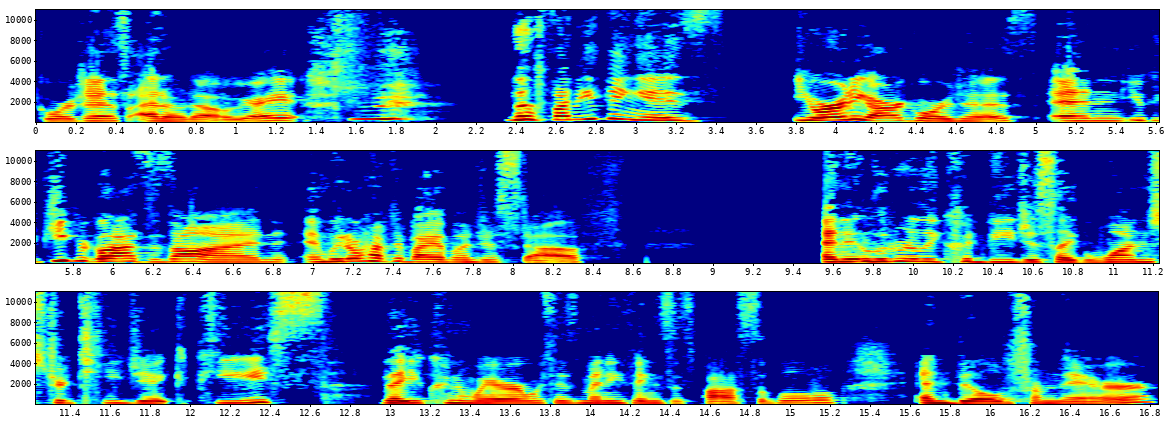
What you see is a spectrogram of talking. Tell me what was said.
gorgeous. I don't know, right? the funny thing is, you already are gorgeous and you could keep your glasses on and we don't have to buy a bunch of stuff. And it literally could be just like one strategic piece that you can wear with as many things as possible and build from there.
